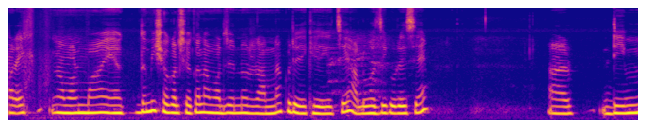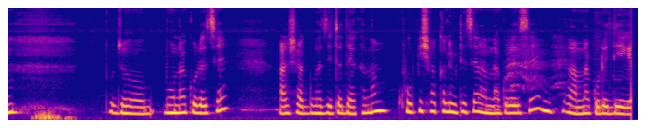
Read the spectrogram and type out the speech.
আর এক, আমার মা একদমই সকাল সকাল আমার জন্য রান্না করে রেখে গেছে, আলু ভাজি করেছে। আর ডিম ভোনা করেছে। আর শাক ভাজিটা দেখালাম। খুবই সকালে উঠেছে রান্না করেছে রান্না করে দিয়ে গেছে।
